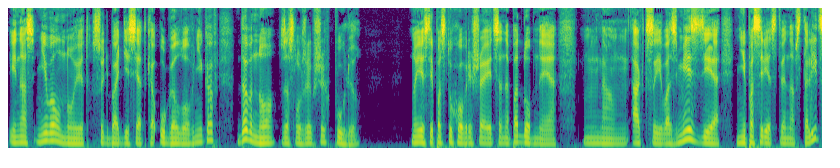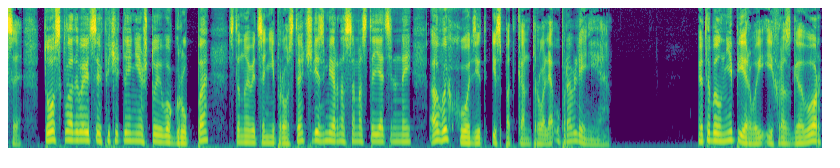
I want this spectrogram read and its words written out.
и нас не волнует судьба десятка уголовников, давно заслуживших пулю. Но если Пастухов решается на подобные акции возмездия непосредственно в столице, то складывается впечатление, что его группа становится не просто чрезмерно самостоятельной, а выходит из-под контроля управления». Это был не первый их разговор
